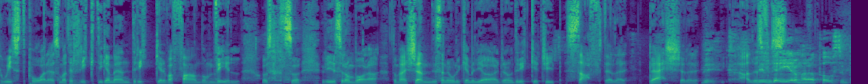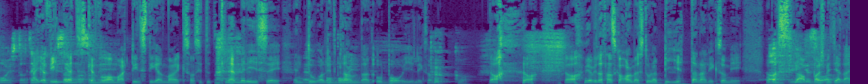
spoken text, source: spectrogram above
twist på det som att riktiga män dricker vad fan de vill och sen så visar de bara de här kändisarna i olika miljöer där de dricker typ saft eller bärs eller Vi- Vilka för... är de här poster boys då? Ja, jag är vill ju att det ska vara i Martin Stenmark som sitter och klämmer i sig en dåligt O'boy. blandad O'boy liksom. Pucko Ja, ja, ja, jag vill att han ska ha de här stora bitarna liksom i och Ja, bara tänker så. som ett jävla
